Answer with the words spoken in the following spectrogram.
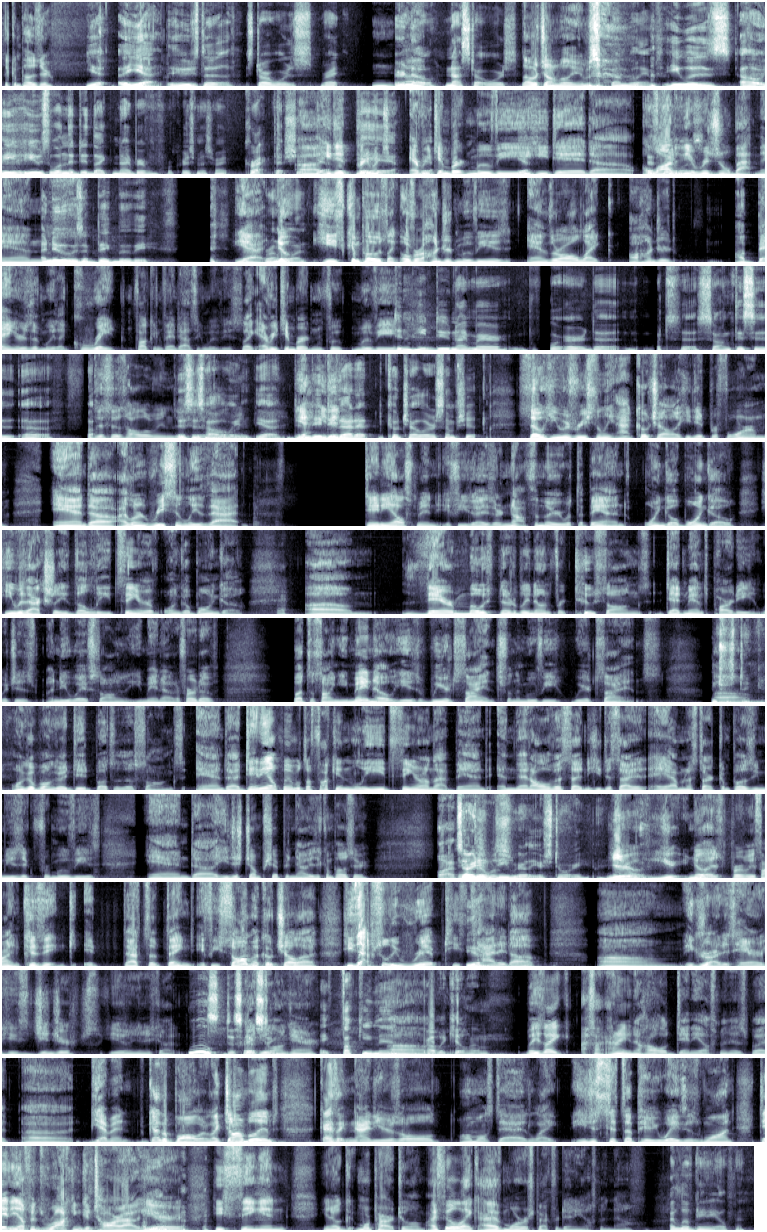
The composer? yeah, uh, yeah. Who's the Star Wars, right? Or uh, no, not Star Wars. That was John Williams. John Williams. He was. Oh, he he was the one that did like Nightmare Before Christmas, right? Correct. That shit, Uh, yeah. He did pretty Yeah, much yeah, every. Tim Burton movie. He did uh, a That's lot of the original Batman. I knew it was a big movie. Yeah, no, one. he's composed like over a hundred movies, and they're all like a hundred a bangers of movie, like great fucking fantastic movies. Like every Tim Burton fo- movie. Didn't he do Nightmare before or the what's the song? This is uh fuck. this is Halloween. this, is Halloween. Yeah. Didn't Yeah, he, he do did- that at Coachella or some shit? So he was recently at Coachella. He did perform, and uh, I learned recently that Danny Elfman, if you guys are not familiar with the band Oingo Boingo, he was actually the lead singer of Oingo Boingo. Um, they're most notably known for two songs: "Dead Man's Party," which is a new wave song that you may not have heard of, but the song you may know is "Weird Science" from the movie Weird Science. Interesting. Um, Oingo Boingo did both of those songs, and uh, Danny Elfman was the fucking lead singer on that band. And then all of a sudden, he decided, "Hey, I'm gonna start composing music for movies," and uh, he just jumped ship, and now he's a composer. Well, I think Sorry to was, derail your story. No, no, you no, it's perfectly fine because it it that's the thing. If you saw him at Coachella, he's absolutely ripped. He's Yeah. tatted up. Um, he grew out his hair. He's ginger, just like you. and he's got Woo. Crazy long hair. Hey, fuck you, man. Um, Probably kill him. But he's like, I don't even know how old Danny Elfman is, but uh, yeah, man, the guy's a baller. Like John Williams, guy's like 90 years old, almost dead. Like he just sits up here, he waves his wand. Danny Elfman's rocking guitar out here. He's singing. You know, more power to him. I feel like I have more respect for Danny Elfman now. I love Danny Elfman.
